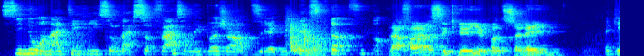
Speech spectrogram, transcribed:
si nous, on atterrit sur la surface, on n'est pas genre direct dans l'espace. L'affaire, c'est qu'il n'y a pas de soleil. Ok.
